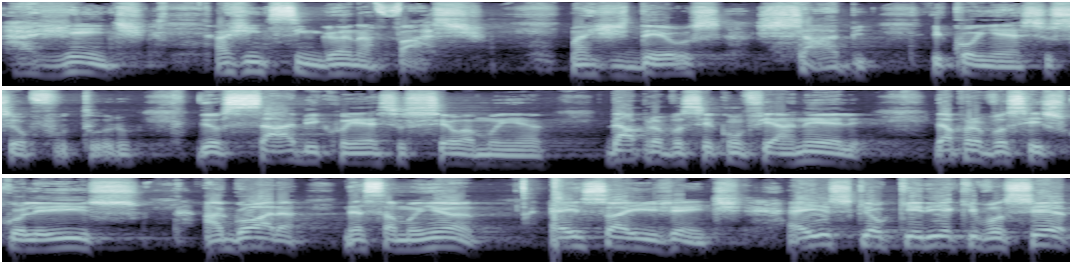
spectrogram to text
A gente, a gente se engana fácil. Mas Deus sabe e conhece o seu futuro. Deus sabe e conhece o seu amanhã. Dá para você confiar nele? Dá para você escolher isso? Agora, nessa manhã, é isso aí, gente. É isso que eu queria que você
